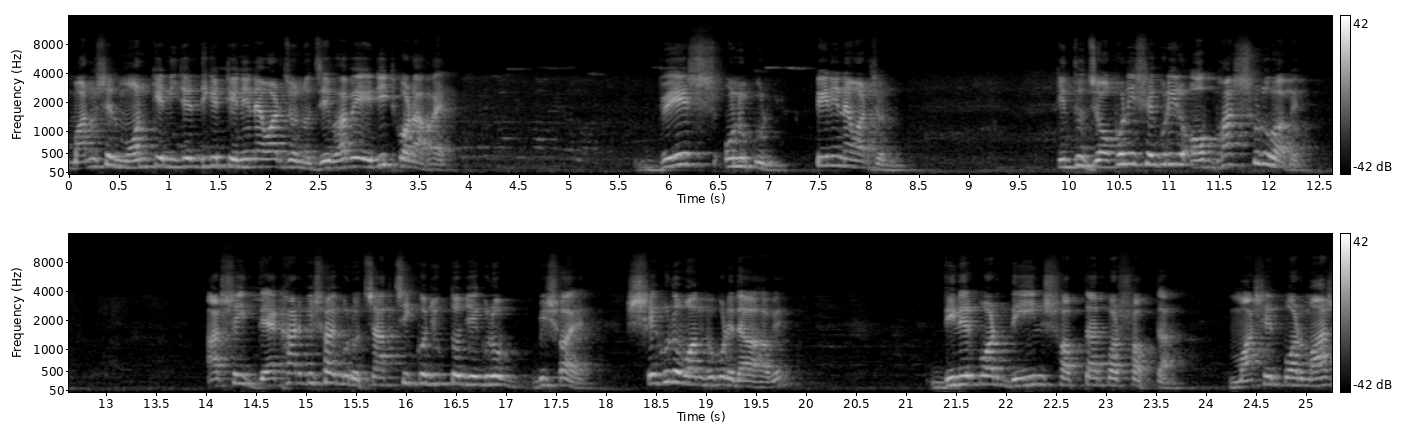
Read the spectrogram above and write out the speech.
মানুষের মনকে নিজের দিকে টেনে নেওয়ার জন্য যেভাবে এডিট করা হয়, বেশ অনুকূল টেনে নেওয়ার জন্য। কিন্তু যখনই সেগুলির অভ্যাস শুরু হবে, আর সেই দেখার বিষয়গুলো, চাকচিক্যযুক্ত যেগুলো বিষয়, সেগুলো বন্ধ করে দেওয়া হবে, দিনের পর দিন, সপ্তাহের পর সপ্তাহ। মাসের পর মাস,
